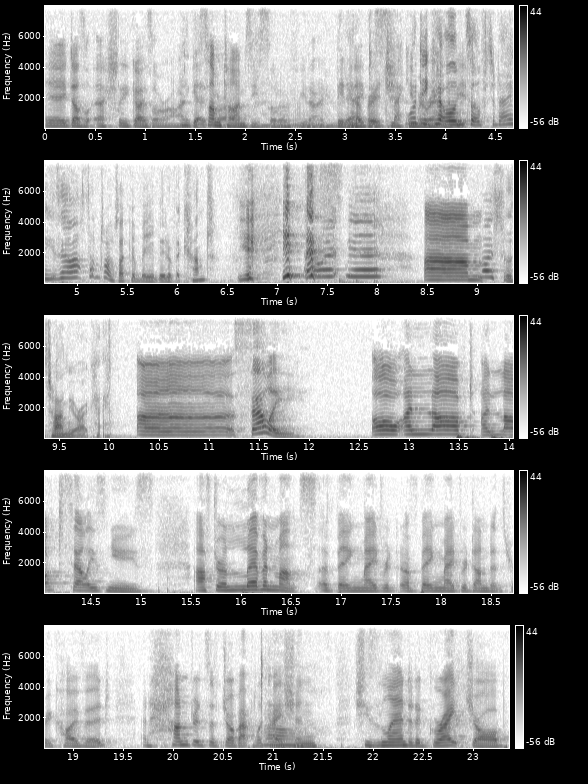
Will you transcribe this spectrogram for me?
Yeah, he does actually he goes all right. He goes all Sometimes he's sort of you know A bit you need to average. smack What him do you call himself today? He's oh, sometimes I can be a bit of a cunt. Yeah. Oh, yeah. Um. Most of the time, you're okay. Uh, Sally. Oh, I loved, I loved Sally's news. After 11 months of being made re- of being made redundant through COVID and hundreds of job applications, she's landed a great job.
